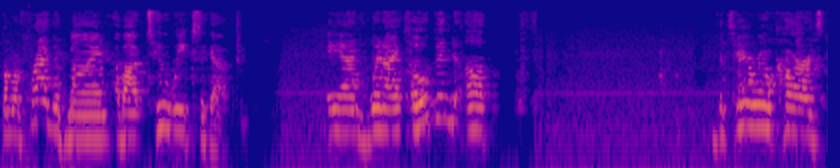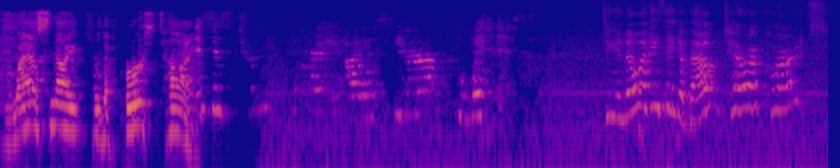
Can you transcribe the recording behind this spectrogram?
from a friend of mine about two weeks ago. And when I opened up the tarot cards last night for the first time, This is true story. I was here to witness. Do you know anything about tarot cards?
